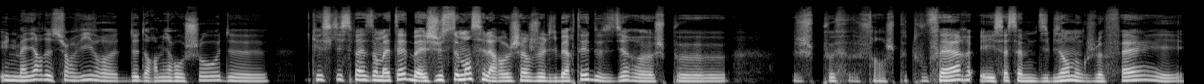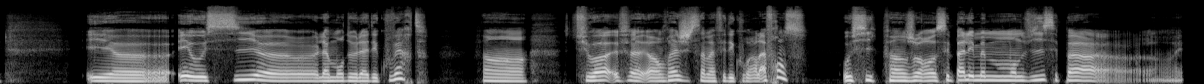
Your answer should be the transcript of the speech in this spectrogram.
une manière de survivre, de dormir au chaud, de... Qu'est-ce qui se passe dans ma tête? Bah Justement, c'est la recherche de liberté, de se dire euh, je peux, je peux, enfin, je peux tout faire et ça, ça me dit bien, donc je le fais et et euh, et aussi euh, l'amour de la découverte. Enfin, tu vois, en vrai, ça m'a fait découvrir la France aussi. Enfin, genre, c'est pas les mêmes moments de vie, c'est pas, euh, ouais,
